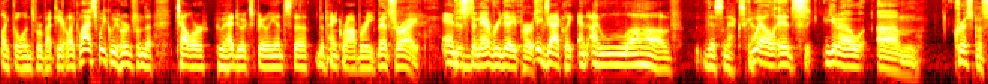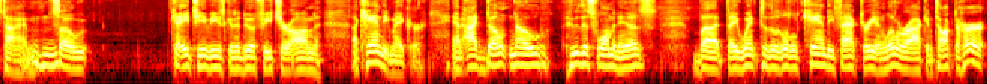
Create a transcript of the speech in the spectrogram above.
like the ones we're about to hear. Like last week, we heard from the teller who had to experience the the bank robbery. That's right. And just an everyday person. Exactly. And I love this next cut. Well, it's you know um, Christmas time, Mm-hmm. so KTV is going to do a feature on a candy maker, and I don't know who this woman is. But they went to the little candy factory in Little Rock and talked to her.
